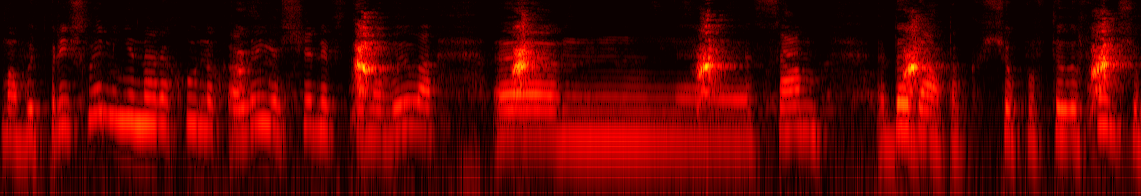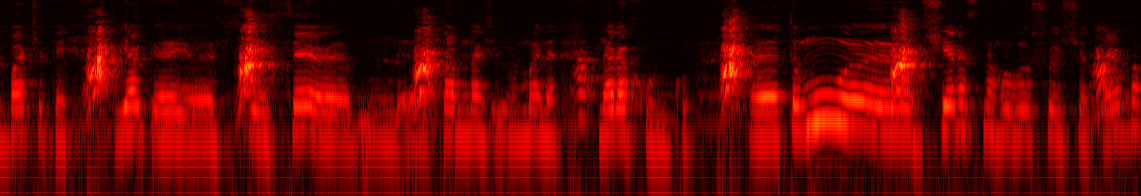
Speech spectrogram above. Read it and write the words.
мабуть, прийшли мені на рахунок, але я ще не встановила е, е, сам додаток, щоб в телефон, щоб бачити, як е, все, все там на, в мене на рахунку. Е, Тому е, ще раз наголошую, що треба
